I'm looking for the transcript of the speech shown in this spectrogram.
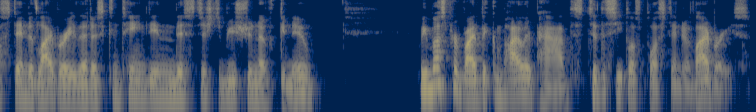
standard library that is contained in this distribution of GNU, we must provide the compiler paths to the C++ standard libraries.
